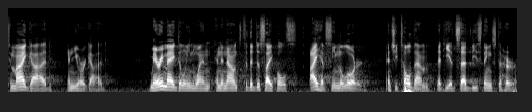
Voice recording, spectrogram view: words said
to my God and your God. Mary Magdalene went and announced to the disciples, I have seen the Lord. And she told them that he had said these things to her.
